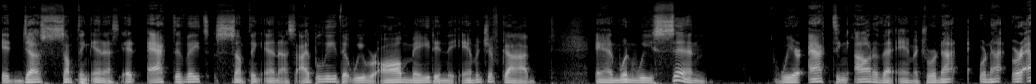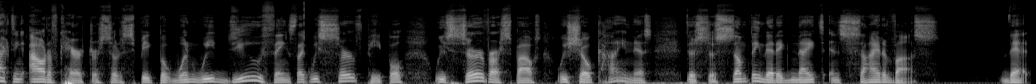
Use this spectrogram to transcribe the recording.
It does something in us. It activates something in us. I believe that we were all made in the image of God, and when we sin, we are acting out of that image. We're not we're not we're acting out of character, so to speak. But when we do things like we serve people, we serve our spouse, we show kindness, there's just something that ignites inside of us that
